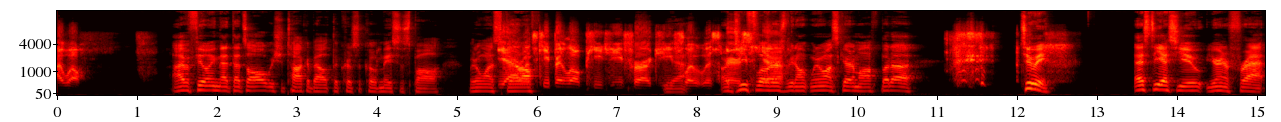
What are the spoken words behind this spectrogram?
I will. I have a feeling that that's all we should talk about the Crystal Cove Mesa Spa. We don't want to scare Yeah, let's off keep it a little PG for our G Yeah. float listeners. our G floaters. Yeah. We don't we don't want to scare them off. But uh, Toohey, SDSU, you're in a frat.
